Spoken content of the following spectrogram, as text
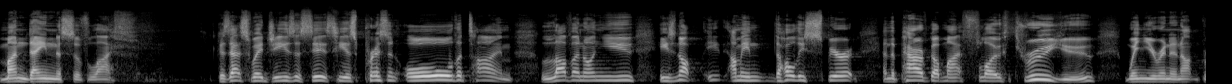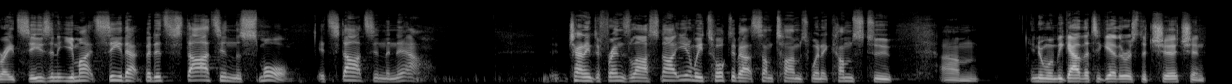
mundaneness of life because that's where Jesus is. He is present all the time, loving on you. He's not, I mean, the Holy Spirit and the power of God might flow through you when you're in an upgrade season. You might see that, but it starts in the small, it starts in the now. Chatting to friends last night, you know, we talked about sometimes when it comes to, um, you know, when we gather together as the church, and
